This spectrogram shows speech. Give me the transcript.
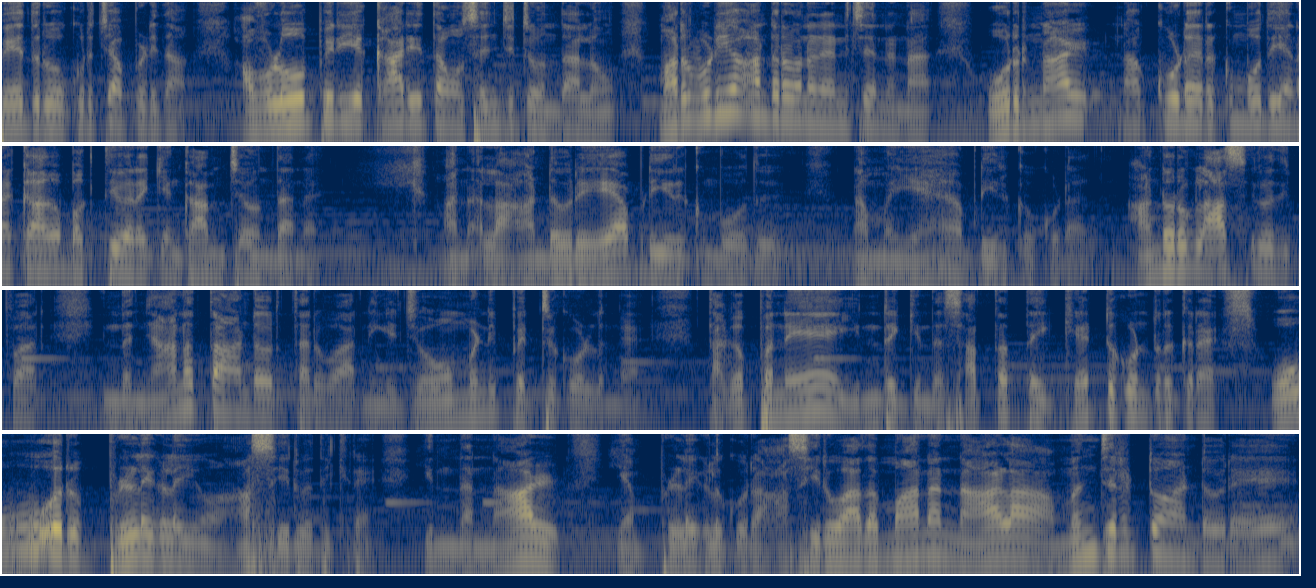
பேதுருவை குறித்து அப்படி தான் அவ்வளோ பெரிய காரியத்தை அவன் செஞ்சுட்டு வந்தாலும் மறுபடியும் ஆண்டவனை நினச்சேன் என்னென்னா ஒரு நாள் நான் கூட இருக்கும்போது எனக்காக பக்தி வரைக்கும் காமிச்சவன் தானே. அதனால் ஆண்டவரே அப்படி இருக்கும்போது நம்ம ஏன் அப்படி இருக்கக்கூடாது? ஆண்டவர்கள் ஆசீர்வதிப்பார். இந்த ஞானத்தை ஆண்டவர் தருவார். நீங்கள் ஜோம் பண்ணி பெற்றுக்கொள்ளுங்க. தகப்பனே இன்றைக்கு இந்த சத்தத்தை கேட்டுக்கொண்டிருக்கிற ஒவ்வொரு பிள்ளைகளையும் ஆசீர்வதிக்கிறேன். இந்த நாள் என் பிள்ளைகளுக்கு ஒரு ஆசீர்வாதமான நாளாக அமைஞ்சிரட்டும் ஆண்டவரே.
